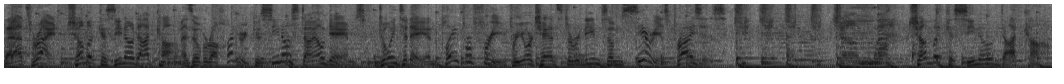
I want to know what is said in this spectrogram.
That's right. ChumbaCasino.com has over 100 casino style games. Join today and play for free for your chance to redeem some serious prizes. ChumbaCasino.com.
